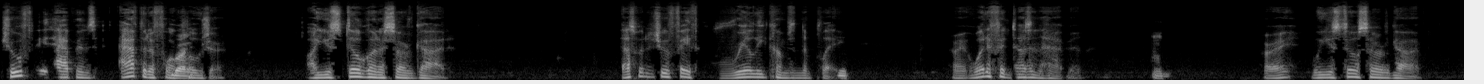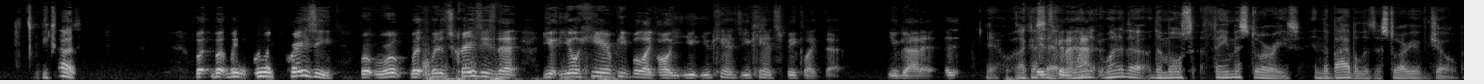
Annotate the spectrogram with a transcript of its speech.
True faith happens after the foreclosure. Are you still going to serve God? That's where the true faith really comes into play. Mm. All right. What if it doesn't happen? Mm. All right. Will you still serve God? Because but but, but what's crazy but, but but it's crazy is that you you'll hear people like oh you, you can't you can't speak like that you got it yeah, like I It's said, gonna one, happen. one of the, the most famous stories in the Bible is the story of Job.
